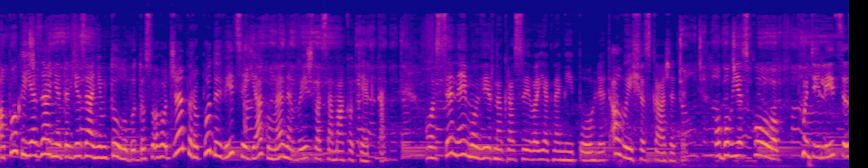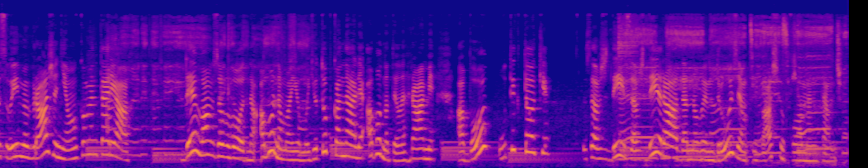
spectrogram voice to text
А поки я зайнята в'язанням тулубу до свого джемперу, подивіться, як у мене вийшла сама кокетка. Ось це неймовірно красиво, як на мій погляд. А ви що скажете? Обов'язково поділіться своїми враженнями у коментарях, де вам завгодно, або на моєму ютуб каналі, або на телеграмі, або у Тіктокі. Завжди, завжди рада новим друзям і вашим коментам.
